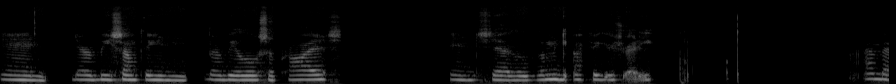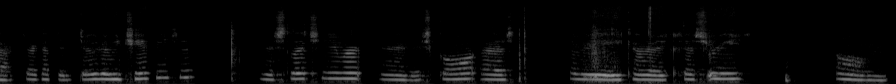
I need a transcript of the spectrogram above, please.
and there would be something, there would be a little surprise. And so, let me get my figures ready. I'm back. So I got the WWE Championship, and the Sledgehammer, and the Skull as some of the kind of accessories. Um,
